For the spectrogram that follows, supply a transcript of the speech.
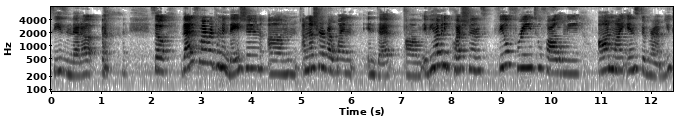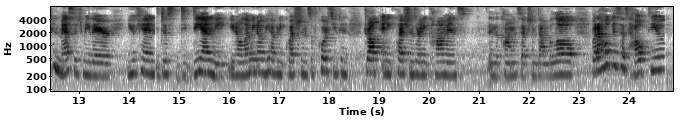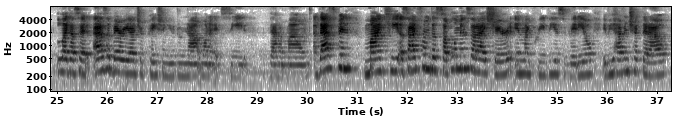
Season that up. so that is my recommendation. Um, I'm not sure if I went in depth. Um, if you have any questions, feel free to follow me on my Instagram. You can message me there. You can just DM me. You know, let me know if you have any questions. Of course, you can drop any questions or any comments in the comment section down below. But I hope this has helped you. Like I said, as a bariatric patient, you do not want to exceed that amount. That's been my key. Aside from the supplements that I shared in my previous video, if you haven't checked that out,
